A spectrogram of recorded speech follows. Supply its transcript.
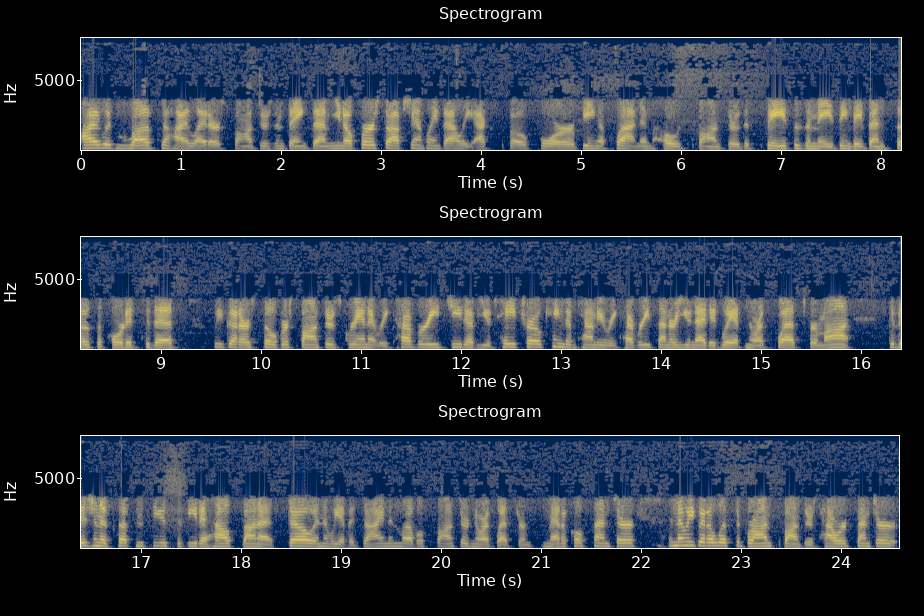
I would love to highlight our sponsors and thank them. You know, first off, Champlain Valley Expo for being a platinum host sponsor. The space is amazing. They've been so supportive to this. We've got our silver sponsors, Granite Recovery, GW Tatro, Kingdom County Recovery Center, United Way of Northwest Vermont, Division of Substance Use, Savida Health, Sana Stowe, and then we have a diamond level sponsor, Northwestern Medical Center. And then we've got a list of bronze sponsors, Howard Center,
